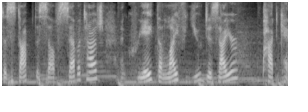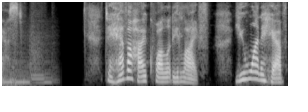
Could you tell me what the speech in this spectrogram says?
to Stop the Self Sabotage and Create the Life You Desire podcast. To have a high quality life, you want to have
